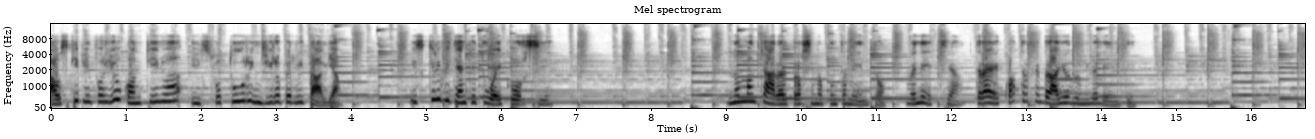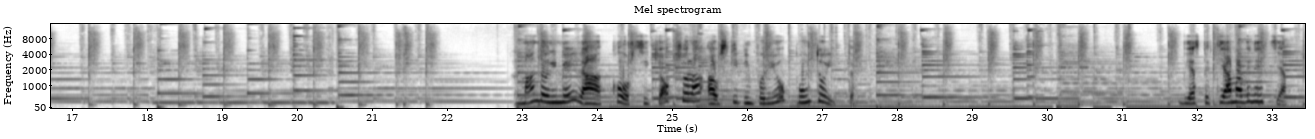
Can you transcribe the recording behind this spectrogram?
Housekeeping for You continua il suo tour in giro per l'Italia. Iscriviti anche tu ai corsi. Non mancare al prossimo appuntamento. Venezia, 3 e 4 febbraio 2020. Manda un'email a corsi Vi aspettiamo a Venezia!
